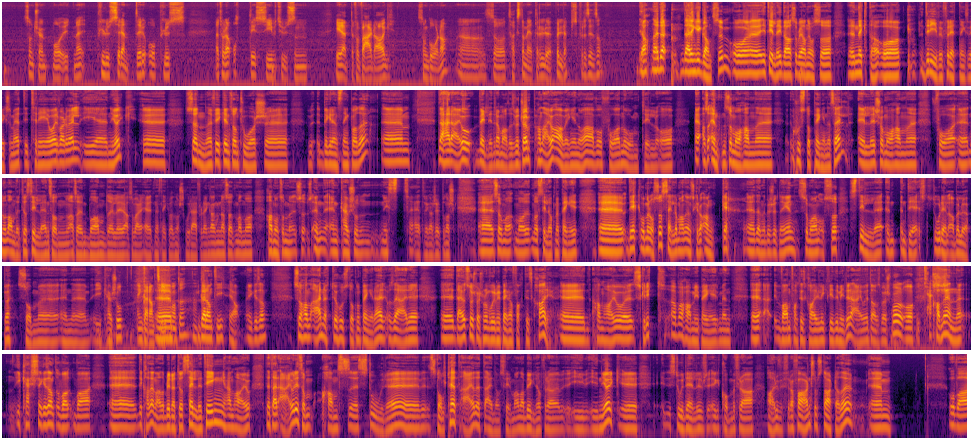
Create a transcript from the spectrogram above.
som Trump må ut med, pluss renter og pluss Jeg tror det er 87 000 i rente for hver dag som går nå. Eh, så takstameteret løper løpsk, for å si det sånn. Ja, nei, det, det er en gigantsum, og uh, i tillegg da så ble han jo også uh, nekta å drive forretningsvirksomhet i tre år, var det vel, i uh, New York. Sønnene fikk en sånn toårsbegrensning på det. Det her er jo veldig dramatisk for Trump. Han er jo avhengig nå av å få noen til å Altså Enten så må han eh, hoste opp pengene selv, eller så må han eh, få eh, noen andre til å stille en sånn Altså en bond, eller altså, det, Jeg vet nesten ikke hva det norske ordet er for den gang, men altså at man må ha noen som så, En, en kausjonist, heter det kanskje på norsk, eh, som må, må, må stille opp med penger. Eh, det kommer også, selv om han ønsker å anke eh, denne beslutningen, så må han også stille en, en del, stor del av beløpet som eh, en, eh, i kausjon. En garanti, på en Eh, måte. Garanti, ja. Ikke sant? Så han er nødt til å hoste opp noen penger her. Og det er, eh, det er jo et stort spørsmål om hvor mye penger han faktisk har. Eh, han har jo eh, skrytt av å ha mye penger, men hva han faktisk har i likvide midler, er jo et annet spørsmål. Og I cash. kan jo hende i cash, ikke sant. Og hva, hva det kan hende han blir nødt til å selge ting. Han har jo, dette er jo liksom hans store stolthet. er jo dette eiendomsfirmaet han har bygd opp fra, i, i, New York. Store deler kommer fra arv fra faren, som starta det. Um, og hva,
